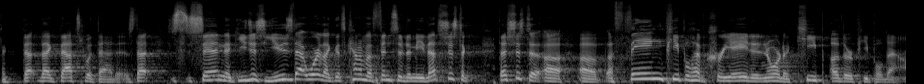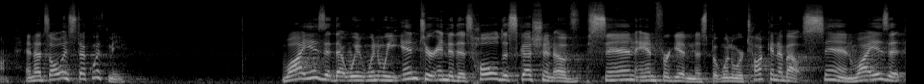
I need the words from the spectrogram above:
Like, that, like that's what that is. That sin, like you just use that word, like it's kind of offensive to me. That's just a that's just a, a, a thing people have created in order to keep other people down. And that's always stuck with me. Why is it that we, when we enter into this whole discussion of sin and forgiveness, but when we're talking about sin, why is it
